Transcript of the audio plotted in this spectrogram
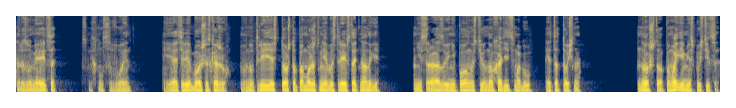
«Разумеется», — усмехнулся воин. «Я тебе больше скажу. Внутри есть то, что поможет мне быстрее встать на ноги. Не сразу и не полностью, но ходить смогу. Это точно. Ну что, помоги мне спуститься».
